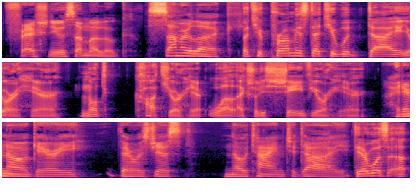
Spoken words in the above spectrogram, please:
Fresh new summer look. Summer look. But you promised that you would dye your hair, not cut your hair. Well, actually, shave your hair. I don't know, Gary. There was just no time to die. There was a.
